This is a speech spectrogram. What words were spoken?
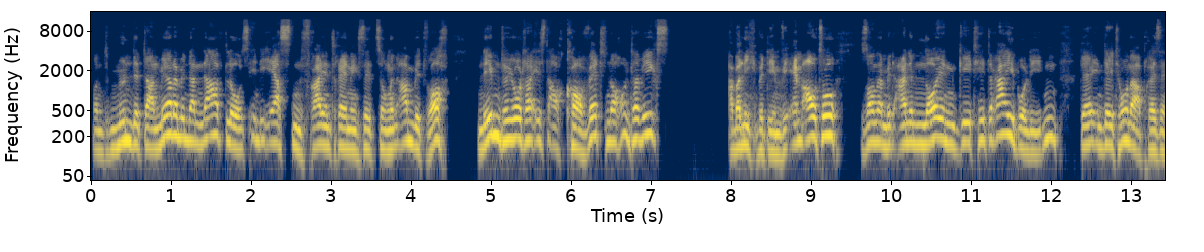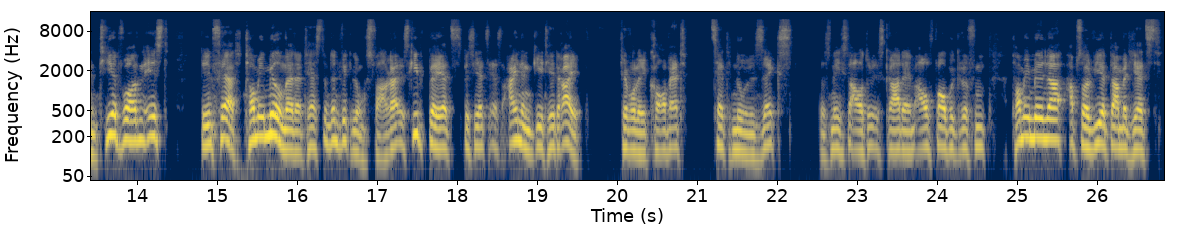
und mündet dann mehr oder minder nahtlos in die ersten freien Trainingssitzungen am Mittwoch. Neben Toyota ist auch Corvette noch unterwegs, aber nicht mit dem WM-Auto, sondern mit einem neuen GT3-Boliden, der in Daytona präsentiert worden ist. Den fährt Tommy Milner, der Test- und Entwicklungsfahrer. Es gibt jetzt, bis jetzt erst einen GT3 Chevrolet Corvette Z06. Das nächste Auto ist gerade im Aufbau begriffen. Tommy Milner absolviert damit jetzt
